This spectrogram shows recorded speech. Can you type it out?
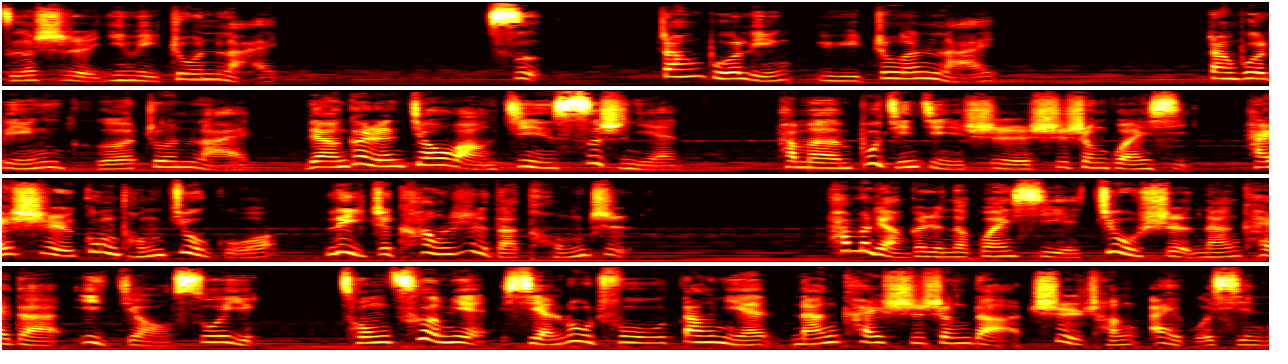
则是因为周恩来。四，张伯苓与周恩来。张伯苓和周恩来两个人交往近四十年，他们不仅仅是师生关系。还是共同救国、立志抗日的同志，他们两个人的关系就是南开的一角缩影，从侧面显露出当年南开师生的赤诚爱国心。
